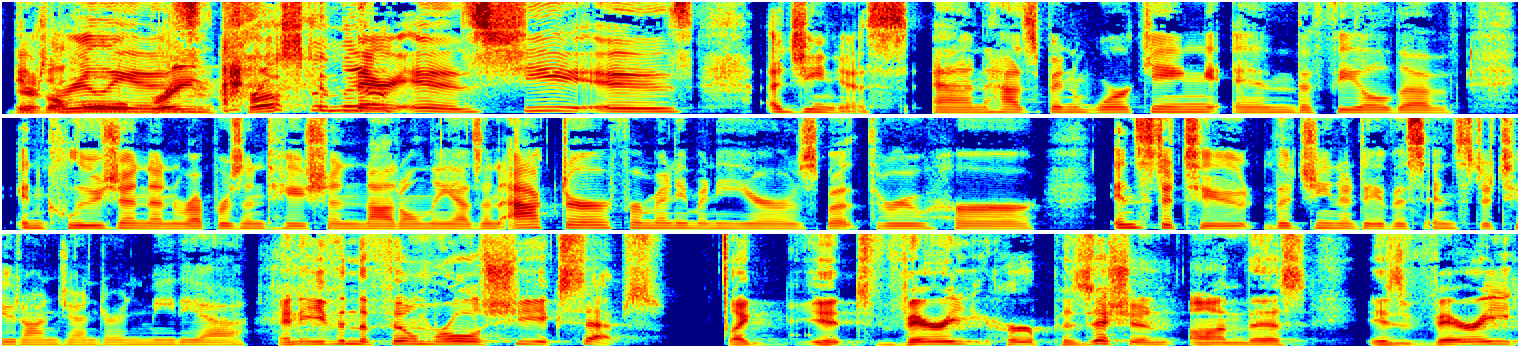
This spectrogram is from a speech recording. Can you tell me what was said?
There's it a really whole brain trust in there? there is. She is a genius and has been working in the field of inclusion and representation, not only as an actor for many, many years, but through her institute, the Geena Davis Institute on Gender and Media. And even the film roles she accepts. Like it's very her position on this is very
